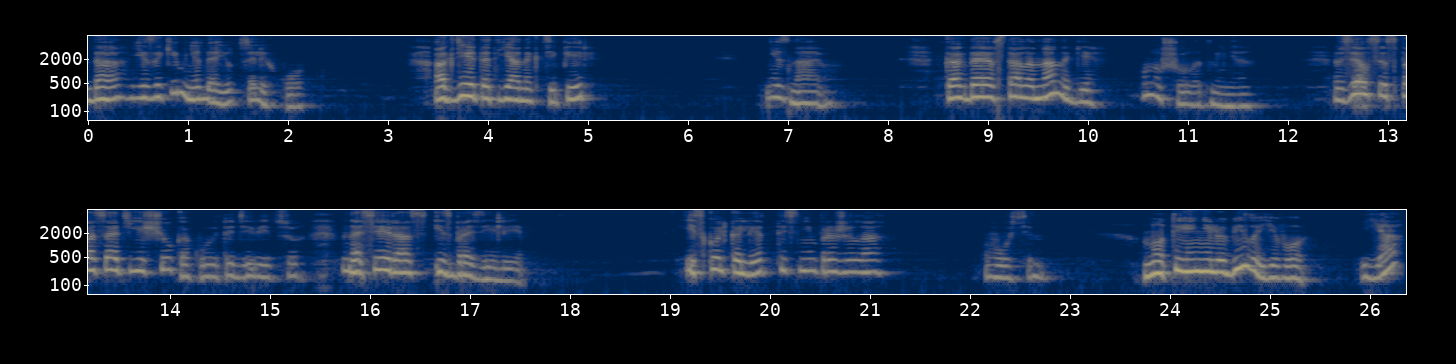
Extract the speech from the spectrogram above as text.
«Да, языки мне даются легко». «А где этот Янок теперь?» «Не знаю». Когда я встала на ноги, он ушел от меня. Взялся спасать еще какую-то девицу, на сей раз из Бразилии. «И сколько лет ты с ним прожила?» «Восемь». «Но ты и не любила его?» «Я?»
